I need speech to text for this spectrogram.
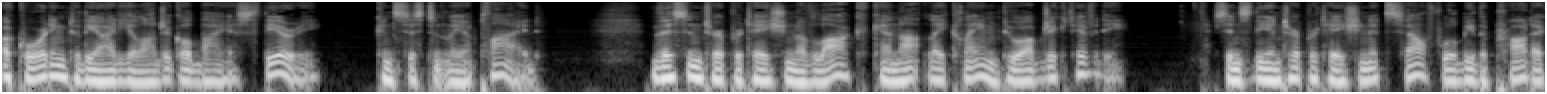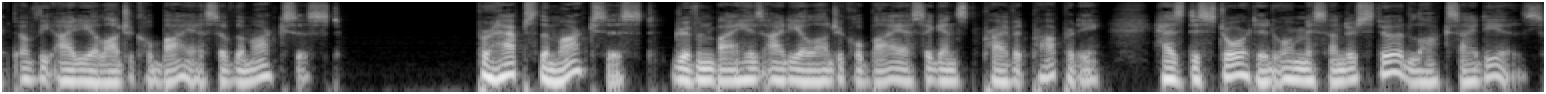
According to the ideological bias theory, consistently applied, this interpretation of Locke cannot lay claim to objectivity since the interpretation itself will be the product of the ideological bias of the Marxist. Perhaps the Marxist, driven by his ideological bias against private property, has distorted or misunderstood Locke's ideas.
